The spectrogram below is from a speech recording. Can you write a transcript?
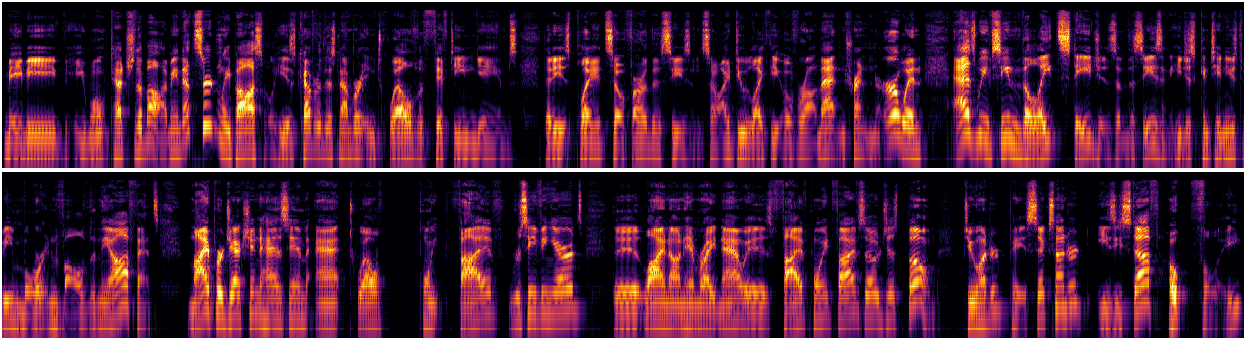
maybe he won't touch the ball. I mean, that's certainly possible. He has covered this number in 12 of 15 games that he has played so far this season. So I do like the over on that. And Trenton Irwin, as we've seen in the late stages of the season, he just continues to be more involved in the offense. My projection has him at 12 5.5 receiving yards. The line on him right now is 5.5. So just boom, 200 pays 600. Easy stuff, hopefully,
